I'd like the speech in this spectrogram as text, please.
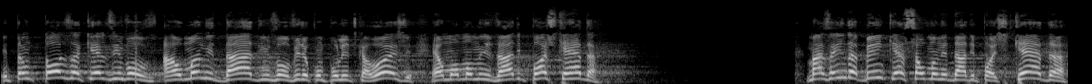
Então todos aqueles envolvidos, a humanidade envolvida com política hoje é uma humanidade pós-queda. Mas ainda bem que essa humanidade pós-queda,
